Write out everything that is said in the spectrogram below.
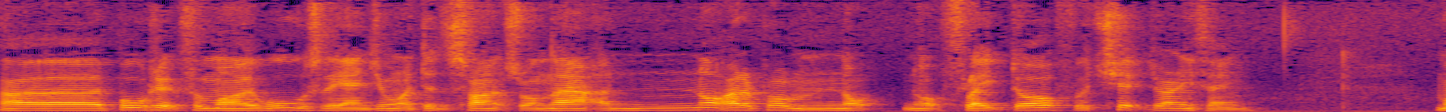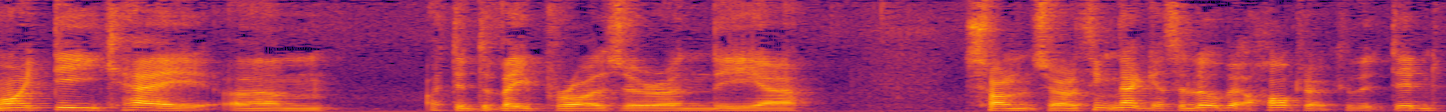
I uh, bought it for my Wolseley engine when I did the silencer on that, and not had a problem. Not not flaked off or chipped or anything. My DK, um, I did the vaporizer and the uh, silencer. I think that gets a little bit hotter because it did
